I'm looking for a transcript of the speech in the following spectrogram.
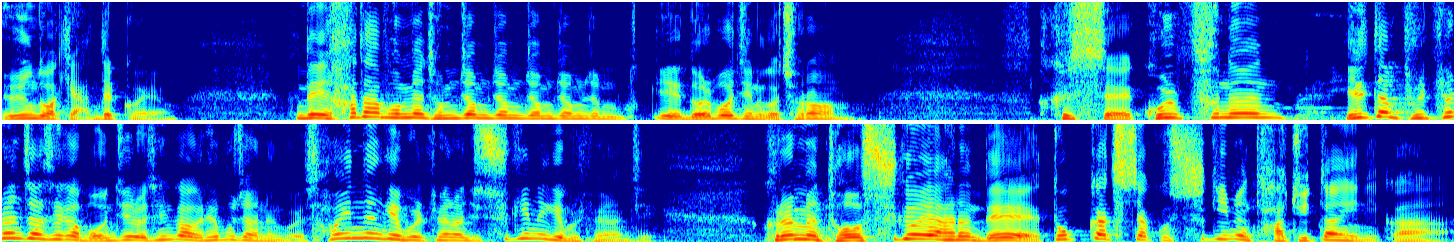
요 정도밖에 안 될 거예요. 근데 하다 보면 점점 점점 점점 넓어지는 것처럼 글쎄 골프는 일단 불편한 자세가 뭔지를 생각을 해보자는 거예요. 서 있는 게 불편한지 숙이는 게 불편한지. 그러면 더 숙여야 하는데 똑같이 자꾸 숙이면 다 뒷땅이니까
